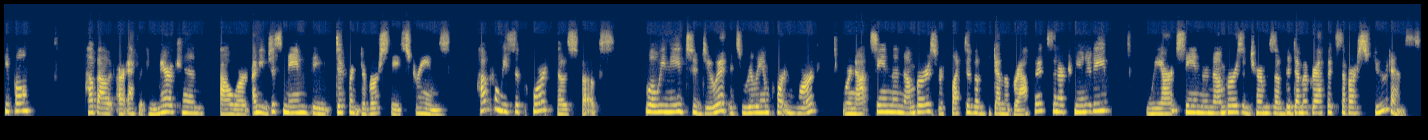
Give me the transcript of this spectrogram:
people? How about our African American, our, I mean, just name the different diversity streams. How can we support those folks? Well, we need to do it. It's really important work. We're not seeing the numbers reflective of the demographics in our community we aren't seeing the numbers in terms of the demographics of our students.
